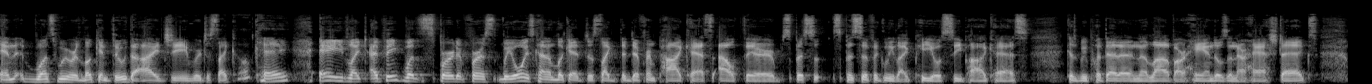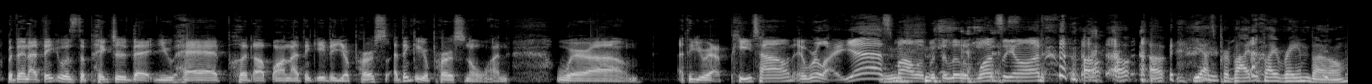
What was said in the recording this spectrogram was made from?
And once we were looking through the IG, we're just like, okay. Hey, like, I think what spurred it first, we always kind of look at just like the different podcasts out there, spec- specifically like POC podcasts, because we put that in a lot of our handles and our hashtags. But then I think it was the picture that you had put up on, I think either your pers, I think your personal one, where, um, I think you were at P Town, and we're like, yes, mama, with the little onesie on. Oh, oh, oh, yes, provided by Rainbow,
